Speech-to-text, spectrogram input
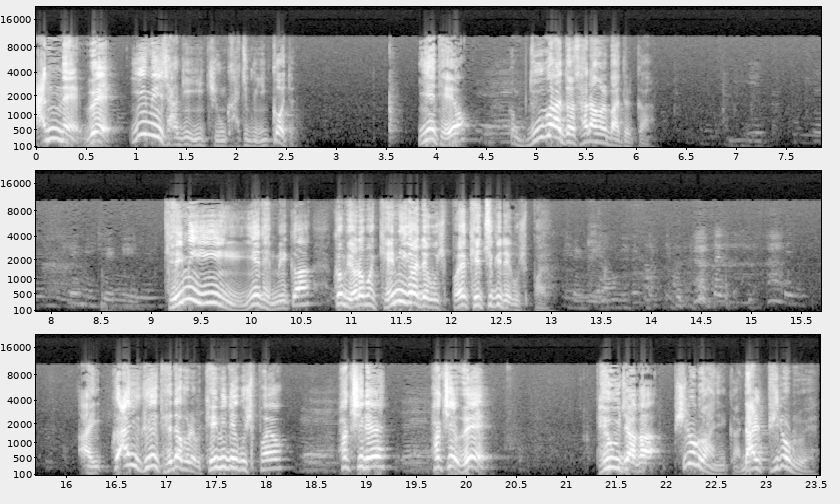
않네. 왜? 이미 자기 이 기운 가지고 있거든. 이해돼요? 그럼 누가 더 사랑을 받을까? 개미. 이해됩니까? 그럼 여러분 개미가 되고 싶어요? 개축이 되고 싶어요? 아니, 그, 아니 그냥 대답을 해봐. 개미 되고 싶어요? 네. 확실해? 네. 확실해. 왜? 배우자가 필요로 하니까. 날 필요로 해.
